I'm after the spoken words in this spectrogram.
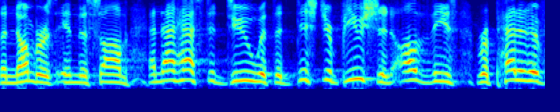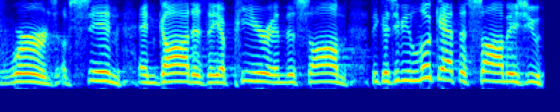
the numbers in this psalm, and that has to do with the distribution of these repetitive words of sin and God as they appear in this psalm. Because if you look at the psalm as you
